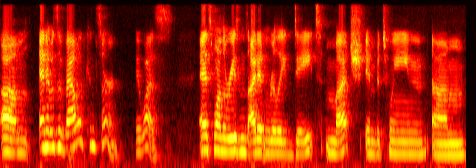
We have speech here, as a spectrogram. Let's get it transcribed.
Um, and it was a valid concern. It was. And it's one of the reasons I didn't really date much in between, um,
